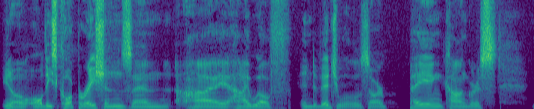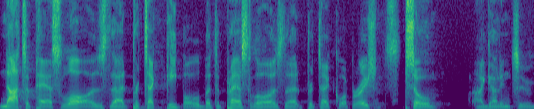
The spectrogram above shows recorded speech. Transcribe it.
you know all these corporations and high high wealth individuals are paying Congress not to pass laws that protect people, but to pass laws that protect corporations. So I got into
